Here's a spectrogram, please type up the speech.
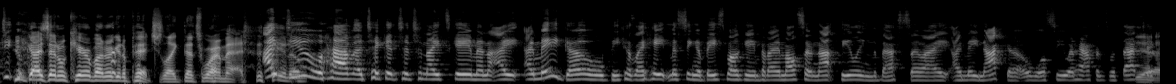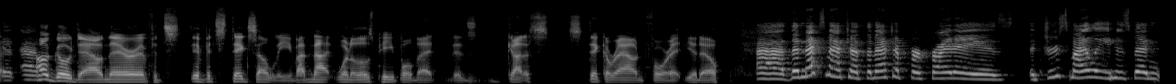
do, two guys I don't care about are going to pitch. Like that's where I'm at. I do know? have a ticket to tonight's game, and I I may go because I hate missing a baseball game, but I'm also not feeling the best, so I I may not go. We'll see what happens with that yeah. ticket. Um, I'll go down there if it's if it stinks. I'll leave. I'm not one of those people that has got to stick around for it, you know. Uh, the next matchup, the matchup for Friday is uh, Drew Smyly, who's been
